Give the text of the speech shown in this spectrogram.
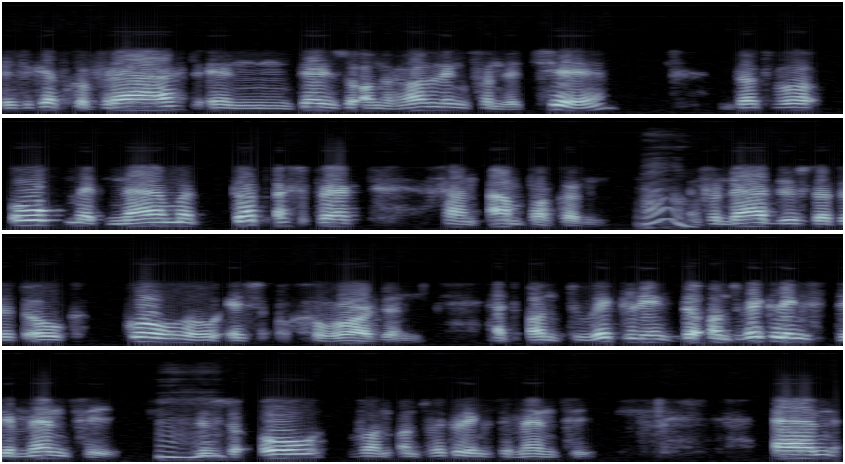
is ik heb gevraagd in, tijdens de onderhandeling van de CHE, dat we ook met name dat aspect gaan aanpakken. Oh. En vandaar dus dat het ook COHO is geworden. Het ontwikkeling, de ontwikkelingsdimensie. Uh -huh. Dus de O van ontwikkelingsdimensie. En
